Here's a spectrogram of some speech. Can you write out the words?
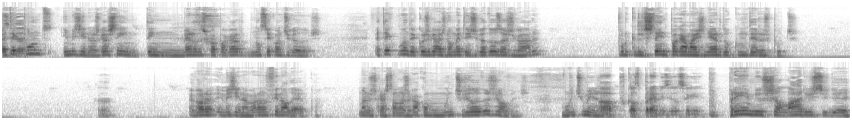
Até que ponto, imagina, os gajos têm, têm merdas para pagar de não sei quantos jogadores. Até que ponto é que os gajos não metem jogadores a jogar porque lhes têm de pagar mais dinheiro do que meter os putos? Hã? Agora, imagina, agora no final da época. Mano, os gajos estavam a jogar com muitos jogadores jovens. Muitos mesmo. Ah, por causa de prémios e não sei o quê. P- Prémios, salários, eh,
